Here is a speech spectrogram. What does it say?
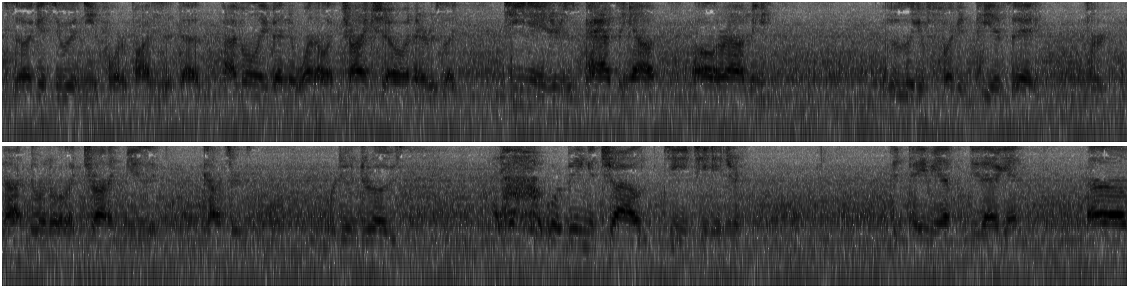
So I guess you wouldn't need porta potties at that. I've only been to one electronic show and there was like teenagers just passing out all around me. It was like a fucking PSA for not going to electronic music concerts or doing drugs or being a child, teen teenager. Couldn't pay me enough to do that again. Um,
